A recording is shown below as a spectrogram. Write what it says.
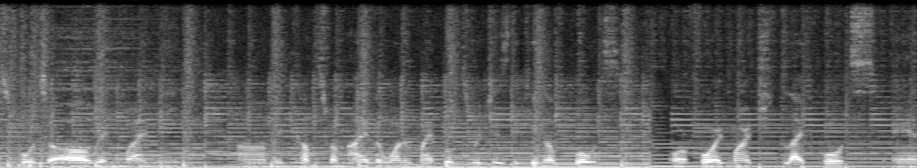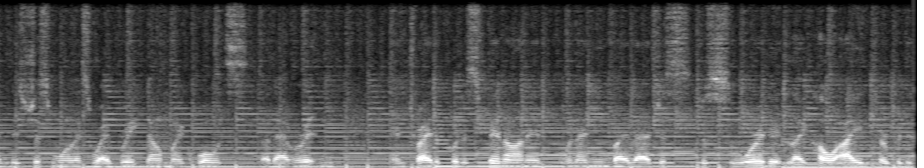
These quotes are all written by me. Um, it comes from either one of my books, which is The King of Quotes or Forward March Life Quotes, and it's just more or less where I break down my quotes that I've written and try to put a spin on it. When I mean by that, just just word it like how I interpreted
